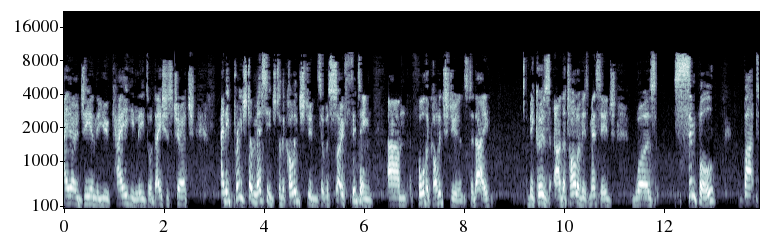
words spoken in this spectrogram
AOG in the UK. He leads Audacious Church, and he preached a message to the college students. It was so fitting um, for the college students today because uh, the title of his message was simple but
